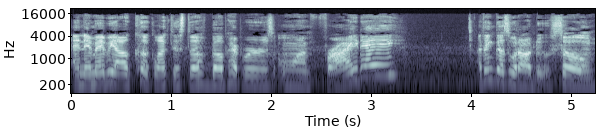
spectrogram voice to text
And then maybe I'll cook like the stuffed bell peppers on Friday. I think that's what I'll do. So,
